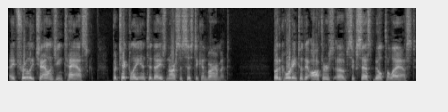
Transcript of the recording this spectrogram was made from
a truly challenging task, particularly in today's narcissistic environment. But according to the authors of Success Built to Last,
